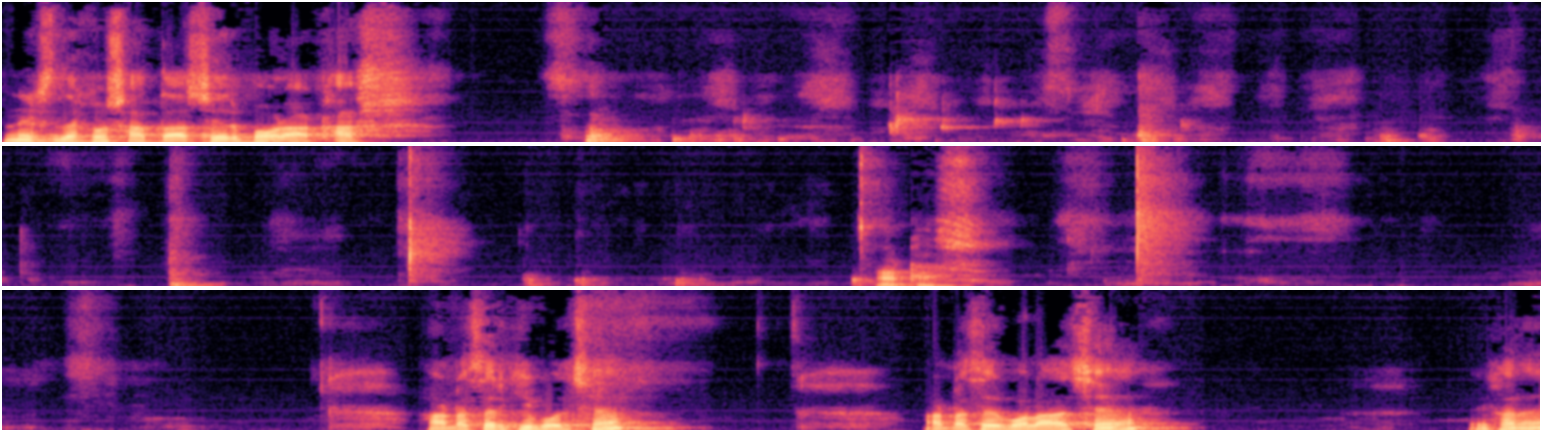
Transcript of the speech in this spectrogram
নেক্সট দেখো, সাতাশের পর আঠাশ। আঠাশ। আঠাশের কি বলছে? আঠাশের বলা আছে এখানে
